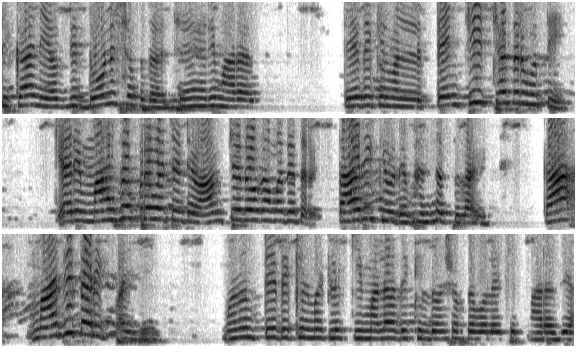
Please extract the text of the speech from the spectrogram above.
ठिकाणी अगदी दोन शब्द जय हरी महाराज ते देखील म्हणले त्यांची इच्छा तर होती की अरे माझा प्रवचन आमच्या दोघांमध्ये तर तारीख येऊ दे म्हणत लागेल. का? माझी तारीख पाहिजे. म्हणून ते देखील म्हटले की मला देखील दोन शब्द बोलायचे महाराज या.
